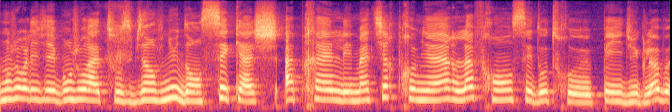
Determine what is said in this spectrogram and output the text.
Bonjour Olivier, bonjour à tous. Bienvenue dans CKH. Après les matières premières, la France et d'autres pays du globe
